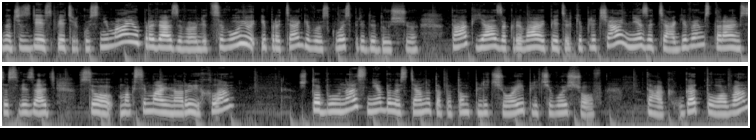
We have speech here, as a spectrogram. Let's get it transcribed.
Значит, здесь петельку снимаю, провязываю лицевую и протягиваю сквозь предыдущую. Так я закрываю петельки плеча, не затягиваем, стараемся связать все максимально рыхло, чтобы у нас не было стянуто потом плечо и плечевой шов. Так, готово.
